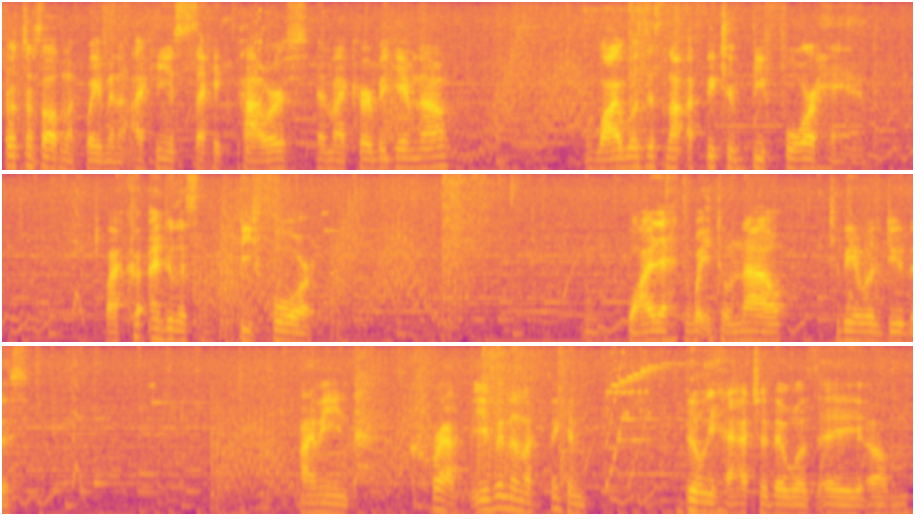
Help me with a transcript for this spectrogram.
first time I saw it, I'm like, wait a minute, I can use psychic powers in my Kirby game now. Why was this not a feature beforehand? Why couldn't I do this before? Why did I have to wait until now to be able to do this? I mean, crap. Even in like thinking Billy Hatcher, there was a um,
